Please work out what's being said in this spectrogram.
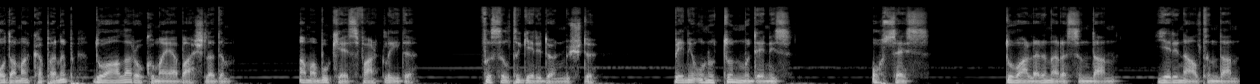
Odama kapanıp dualar okumaya başladım. Ama bu kez farklıydı. Fısıltı geri dönmüştü. Beni unuttun mu Deniz? O ses, duvarların arasından, yerin altından,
